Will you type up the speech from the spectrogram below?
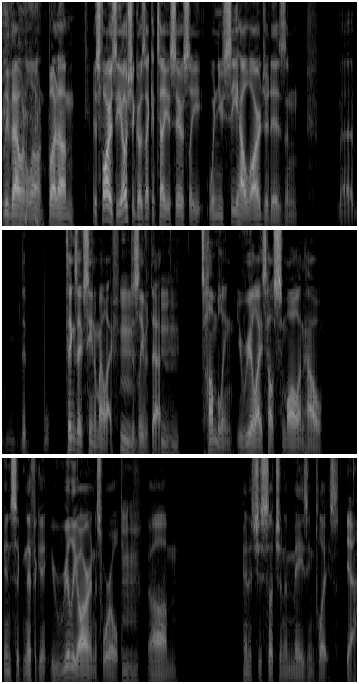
leave that one alone. But um, as far as the ocean goes, I can tell you seriously, when you see how large it is and uh, the things I've seen in my life, Mm. just leave it at that. mm-hmm. It's humbling. You realize how small and how insignificant you really are in this world Mm-hmm. um, and it's just such an amazing place. Yeah.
